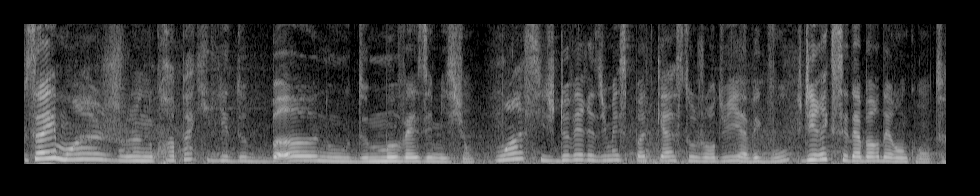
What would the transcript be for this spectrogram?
Vous savez, moi, je ne crois pas qu'il y ait de bonnes ou de mauvaises émissions. Moi, si je devais résumer ce podcast aujourd'hui avec vous, je dirais que c'est d'abord des rencontres.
